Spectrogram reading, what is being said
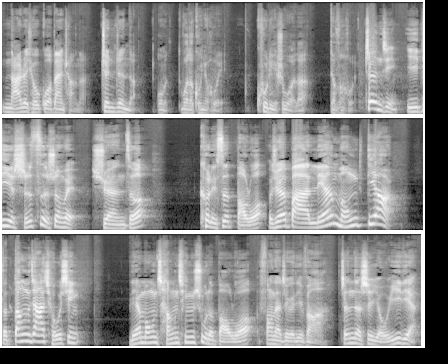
拿着球过半场的，真正的我我的控球后卫。库里是我的得分后卫，正经以第十次顺位选择克里斯保罗。我觉得把联盟第二的当家球星、联盟常青树的保罗放在这个地方啊，真的是有一点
